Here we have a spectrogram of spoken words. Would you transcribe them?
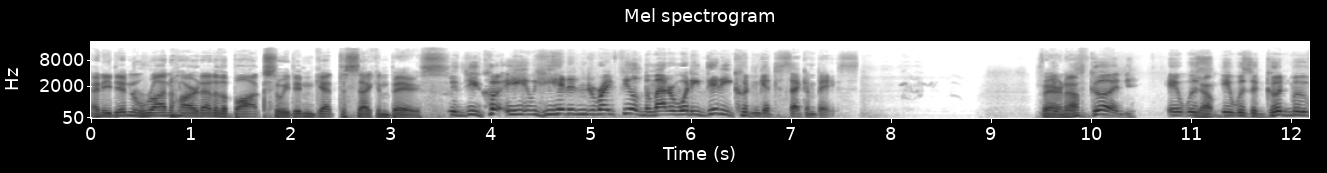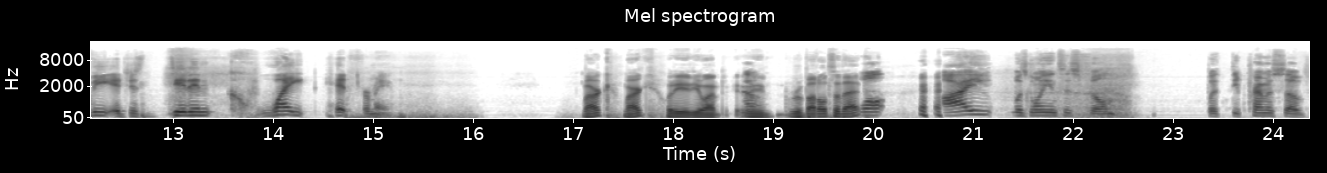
and he didn't run hard out of the box, so he didn't get to second base. you could he, he hit it into right field no matter what he did he couldn't get to second base Fair it enough. was good. It was Yep. it was a good movie. It just didn't quite hit for me. Mark, Mark, what do you, do you want? Any um, rebuttal to that? well, I was going into this film with the premise of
